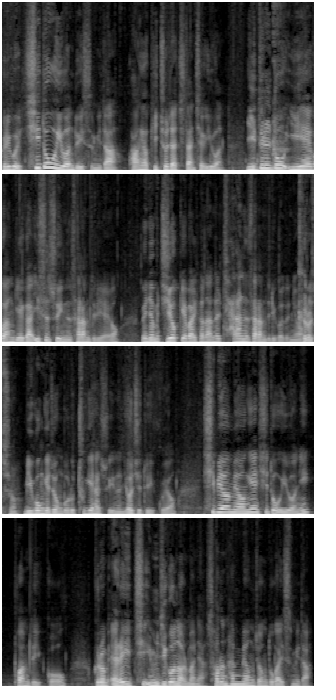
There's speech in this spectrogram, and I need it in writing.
그리고 시도의원도 있습니다. 광역 기초자치단체 의원. 이들도 이해관계가 있을 수 있는 사람들이에요. 왜냐하면 지역개발 현안을 잘하는 사람들이거든요. 그렇죠. 미공개 정보로 투기할 수 있는 여지도 있고요. 10여 명의 시도 의원이 포함돼 있고 그럼 LH 임직원은 얼마냐? 31명 정도가 있습니다.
